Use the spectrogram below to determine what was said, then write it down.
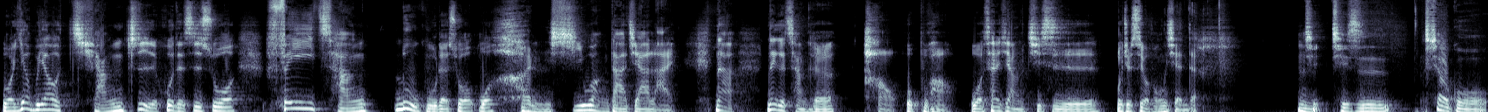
我要不要强制，或者是说非常露骨的说，我很希望大家来？那那个场合好或不好？我猜想，其实我觉得是有风险的。其其实。效果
